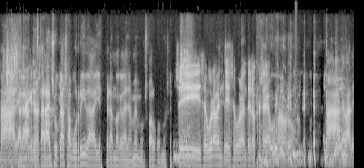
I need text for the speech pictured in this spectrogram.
Vale, o estará sea que no estará está. en su casa aburrida y esperando a que la llamemos o algo, no sé. Sí, seguramente, seguramente no es que se haya borrado, ¿no? Vale, vale.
